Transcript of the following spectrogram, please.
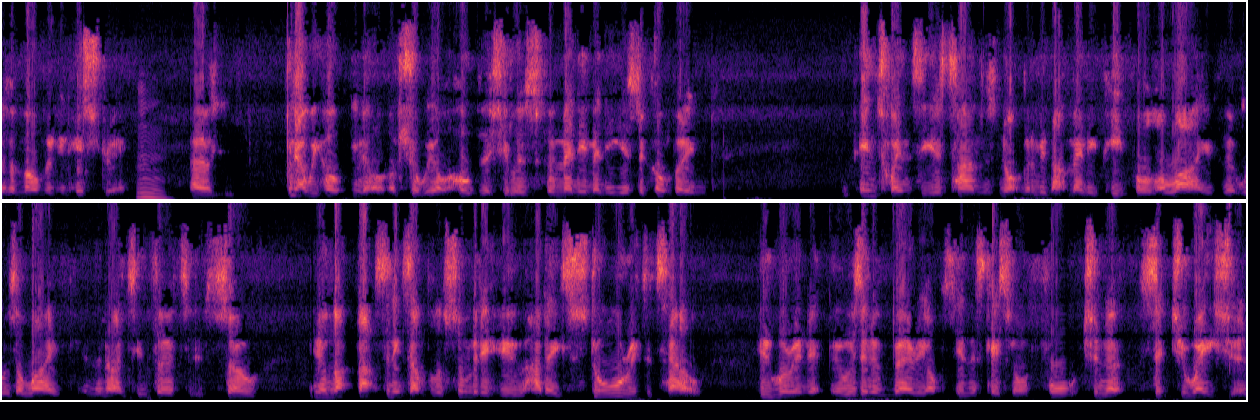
as a moment in history. Mm. Um, now we hope, you know, I'm sure we all hope that she lives for many, many years to come. But in in 20 years' time, there's not going to be that many people alive that was alive in the 1930s. So, you know, that that's an example of somebody who had a story to tell, who were in it, who was in a very obviously in this case an unfortunate situation,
